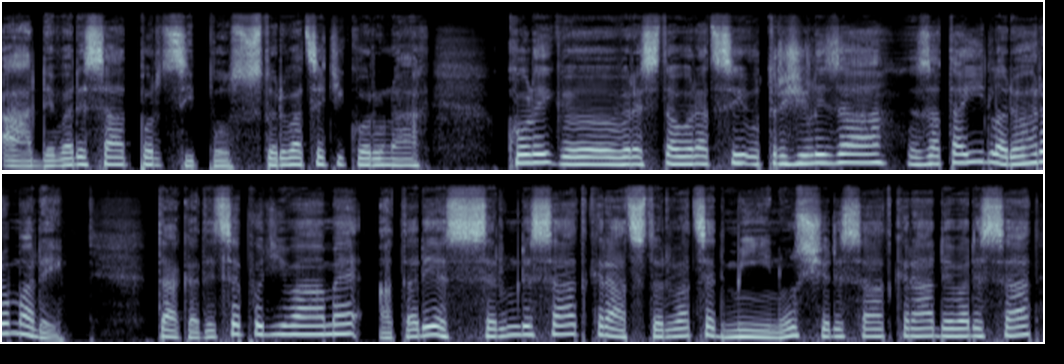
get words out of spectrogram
a 90 porcí po 120 korunách kolik eh, v restauraci utržili za, za ta jídla dohromady. Tak a teď se podíváme a tady je 70 x 120 minus 60 x 90,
